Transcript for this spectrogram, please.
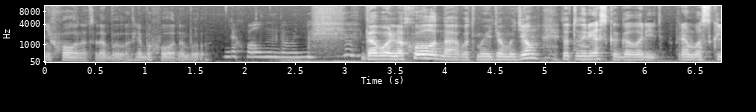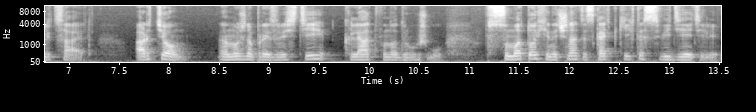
не холодно тогда было, либо холодно было. Да холодно довольно. Довольно холодно, вот мы идем, идем, и тут он резко говорит, прям восклицает. Артем, нужно произвести клятву на дружбу. В суматохе начинает искать каких-то свидетелей.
